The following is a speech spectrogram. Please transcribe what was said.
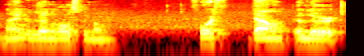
Nein, wir werden rausgenommen. Fourth Down Alert.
